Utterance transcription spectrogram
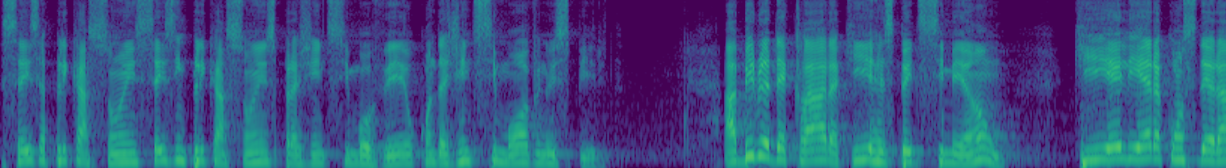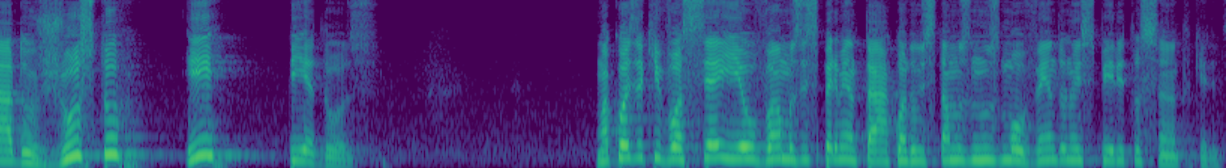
seis aplicações, seis implicações para a gente se mover, ou quando a gente se move no Espírito. A Bíblia declara aqui a respeito de Simeão que ele era considerado justo e piedoso. Uma coisa que você e eu vamos experimentar quando estamos nos movendo no Espírito Santo, querido,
